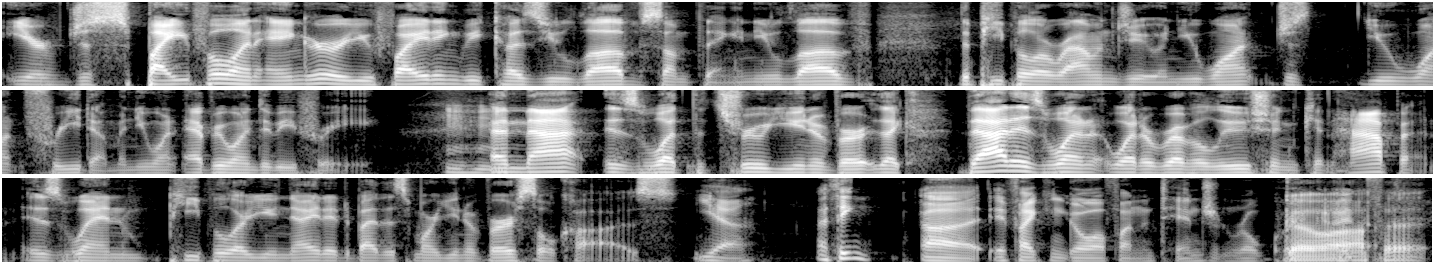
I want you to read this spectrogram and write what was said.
you're just spiteful and anger? Or are you fighting because you love something and you love the people around you and you want just you want freedom and you want everyone to be free? Mhm. And that is what the true universe like that is when what a revolution can happen is when people are united by this more universal cause. Yeah. I think uh, if I can go off on a tangent real quick. Go I, off it.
